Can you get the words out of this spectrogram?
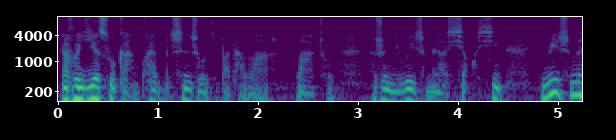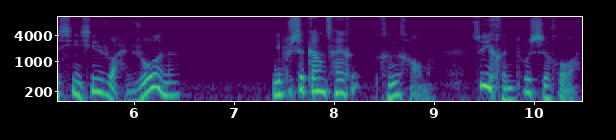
然后耶稣赶快伸手就把他拉拉出来。他说：“你为什么要小信？你为什么信心软弱呢？你不是刚才很很好吗？所以很多时候啊，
